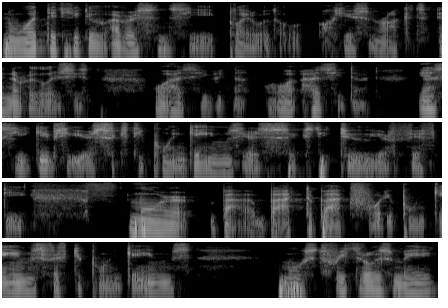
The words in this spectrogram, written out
And what did he do ever since he played with the Houston Rockets in the regular season? What has he done? What has he done? Yes, he gives you your 60 point games, your 62, your 50, more back to back 40 point games, 50 point games, most free throws made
